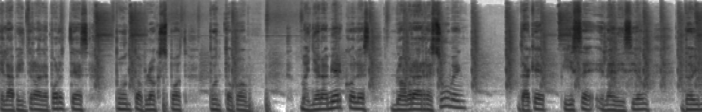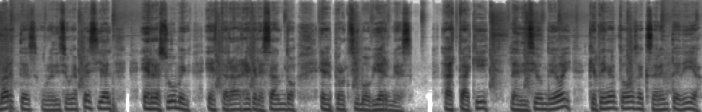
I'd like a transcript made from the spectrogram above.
en la pintura deportes.blogspot.com. Mañana miércoles no habrá resumen, ya que hice la edición de hoy martes, una edición especial. El resumen estará regresando el próximo viernes. Hasta aquí la edición de hoy. Que tengan todos excelente día.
